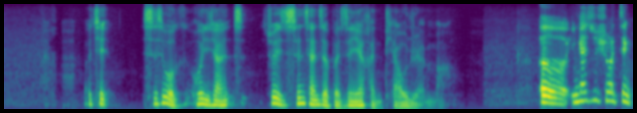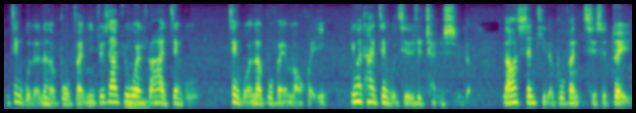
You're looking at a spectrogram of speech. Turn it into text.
而且。其实我问一下，所以生产者本身也很挑人嘛？呃，应该是说建建股的那个部分，你就是要去问说他的荐骨荐、嗯、骨的那部分有没有回应，因为他的建股其实是诚实的，然后身体的部分其实对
